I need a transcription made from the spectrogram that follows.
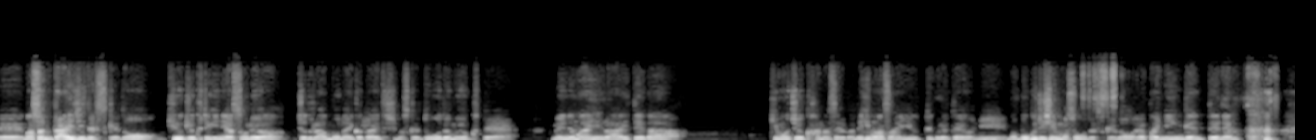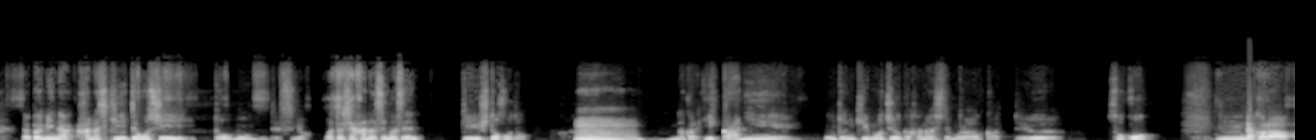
えーまあそれ大事ですけど、究極的にはそれはちょっと乱暴な言い方あえてしますけど、どうでもよくて、目の前にいる相手が気持ちよく話せるか。で、ひろなさん言ってくれたように、まあ、僕自身もそうですけど、やっぱり人間ってね、やっぱりみんな話聞いてほしいと思うんですよ。私話せませんっていう人ほど。うん。だからいかに本当に気持ちよく話してもらうかっていう、そこ？うんだから、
